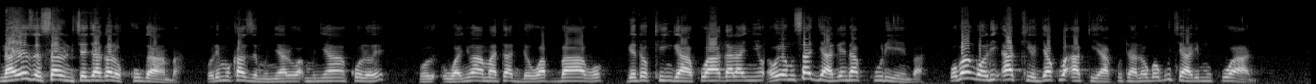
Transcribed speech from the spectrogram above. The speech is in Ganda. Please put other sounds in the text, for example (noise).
naye nze saloni kyenjagala okukugamba oli mukazi munyalwa- munyankole o- wanywa amatadde owabbaabo geto king akwagala nnyo. Oyo omusajja agenda kukulimba oba nga oli aki ojja kuba aki yakutano ogwo gukyali mukwano.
